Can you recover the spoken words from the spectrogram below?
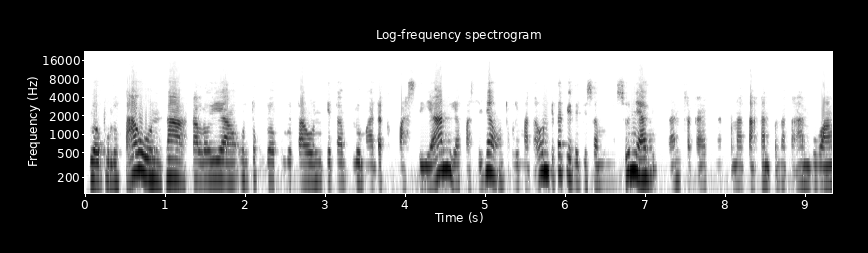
20 tahun. Nah, kalau yang untuk 20 tahun kita belum ada kepastian, ya pastinya untuk lima tahun kita tidak bisa menyusunnya gitu kan terkait dengan penataan penataan ruang,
